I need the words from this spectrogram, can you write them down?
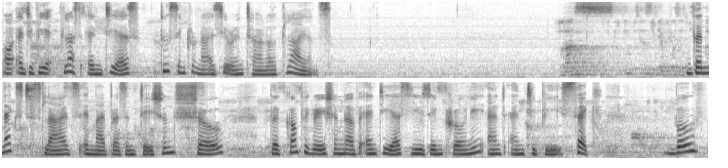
or NTP plus NTS to synchronize your internal clients. The next slides in my presentation show the configuration of NTS using Chrony and NTPsec, both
